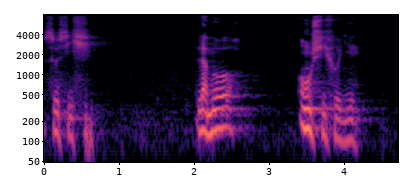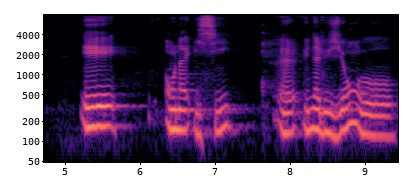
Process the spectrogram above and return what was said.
ceci la mort en chiffonnier. Et on a ici euh, une allusion aux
